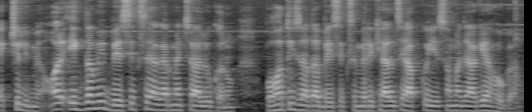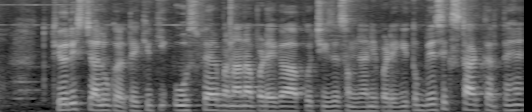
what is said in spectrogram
एक्चुअली में और एकदम ही बेसिक से अगर मैं चालू करूँ, बहुत ही ज़्यादा बेसिक से, मेरे ख्याल से आपको ये समझ आ गया होगा। तो थ्योरीज चालू करते हैं, क्योंकि ऊस फेयर बनाना पड़ेगा, आपको चीज़ें समझानी पड़ेगी। तो बेसिक स्टार्ट करते हैं।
